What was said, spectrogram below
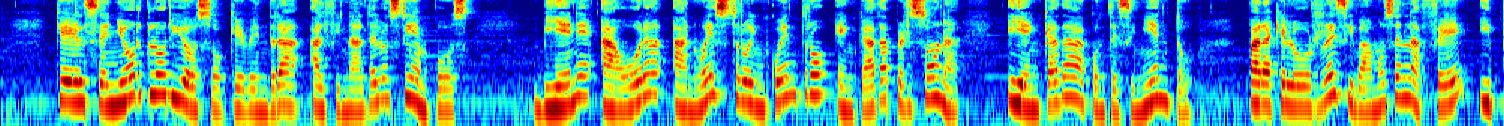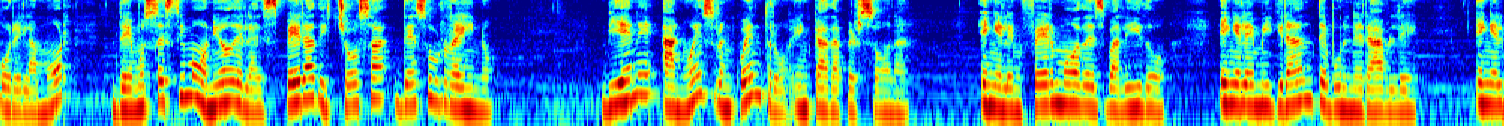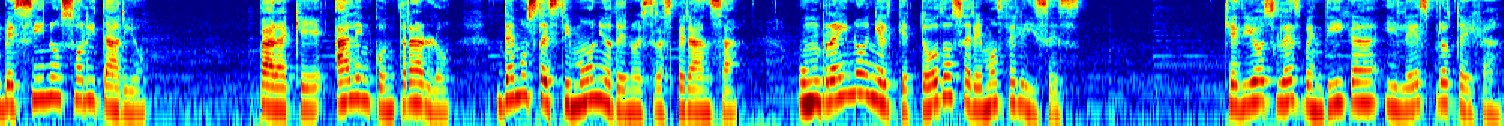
que el Señor glorioso que vendrá al final de los tiempos viene ahora a nuestro encuentro en cada persona y en cada acontecimiento, para que lo recibamos en la fe y por el amor demos testimonio de la espera dichosa de su reino. Viene a nuestro encuentro en cada persona, en el enfermo desvalido, en el emigrante vulnerable, en el vecino solitario, para que al encontrarlo demos testimonio de nuestra esperanza, un reino en el que todos seremos felices. Que Dios les bendiga y les proteja.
